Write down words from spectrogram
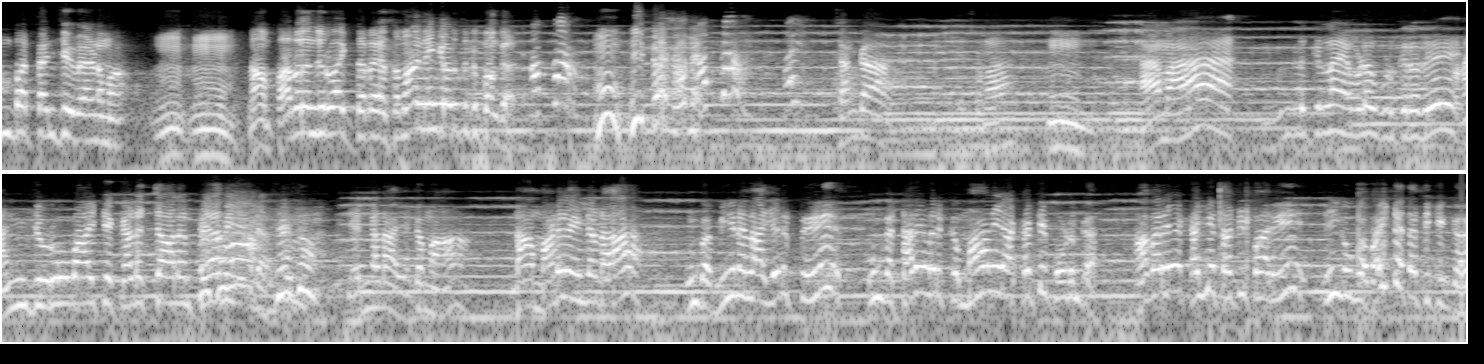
ஐம்பத்தஞ்சு வேணுமா. நான் பதினஞ்சு ரூபாய்க்கு தர்றேன் சமா நீங்க எடுத்துட்டு போங்க. நீ பேசாத. சங்கா. ம், ஆமா உங்களுக்கு எல்லாம் எவ்வளவு கொடுக்கறது? அஞ்சு ரூபாய்க்கு கிடைச்சாலும் தேவையில்லை என்னடா எஜமா நான் மடையா இல்லடா. உங்க மீனெல்லாம் எடுத்து உங்க தலைவருக்கு மாலையா கட்டி போடுங்க. அவரே கைய தட்டிப்பாரு. நீங்க உங்க வயிற்ற தட்டிக்குங்க.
